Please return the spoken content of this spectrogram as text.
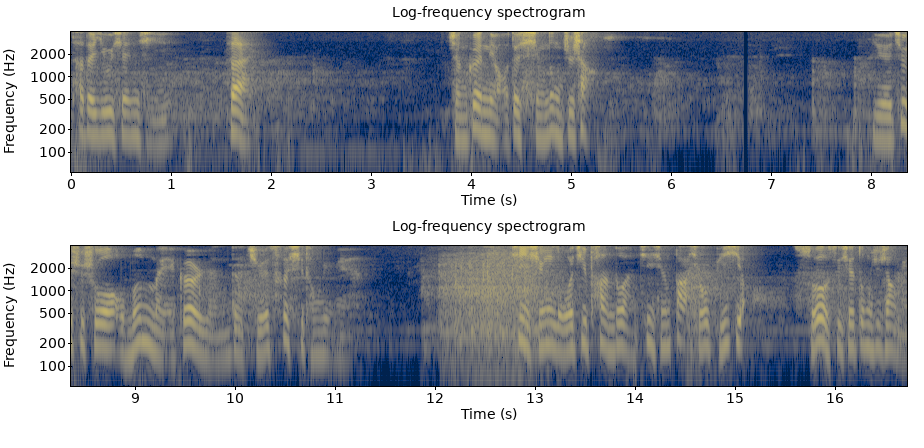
它的优先级在整个鸟的行动之上。也就是说，我们每个人的决策系统里面，进行逻辑判断、进行大小比较，所有这些东西上面，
